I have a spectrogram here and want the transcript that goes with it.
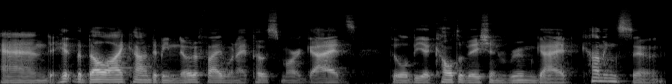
and hit the bell icon to be notified when I post more guides. There will be a cultivation room guide coming soon.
